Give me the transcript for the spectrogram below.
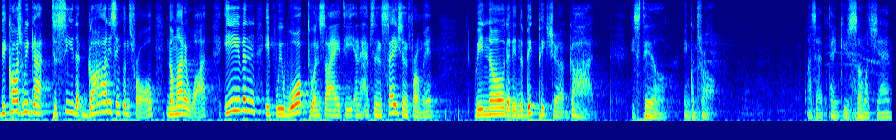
Because we got to see that God is in control no matter what, even if we walk to anxiety and have sensations from it, we know that in the big picture, God is still in control. I said, Thank you so much, Jan.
